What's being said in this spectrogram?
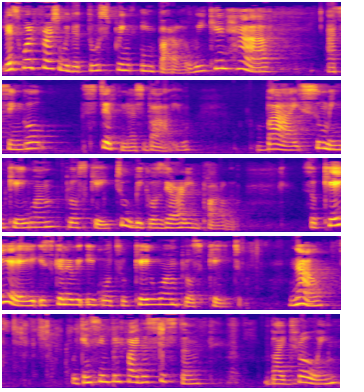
Let's work first with the two springs in parallel. We can have a single stiffness value by summing K1 plus K2 because they are in parallel. So Ka is going to be equal to K1 plus K2. Now, we can simplify the system by drawing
